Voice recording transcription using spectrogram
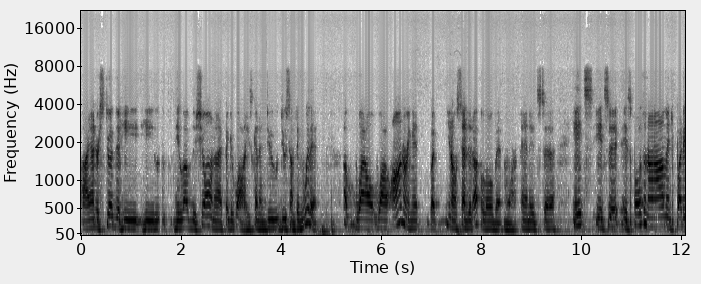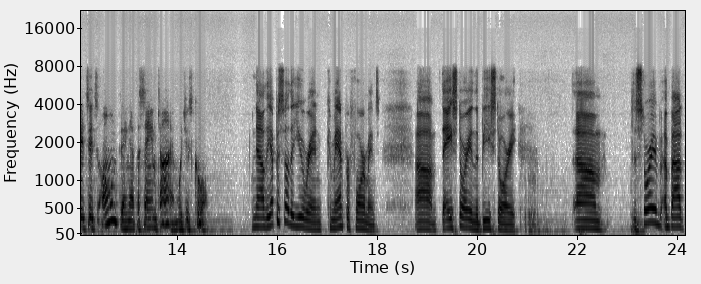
I understood that he he he loved the show, and I figured, well, he's going to do do something with it, while while honoring it, but you know, send it up a little bit more. And it's uh, it's it's a, it's both an homage, but it's its own thing at the same time, which is cool. Now, the episode that you were in, Command Performance, um, the A story and the B story, um, the story about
